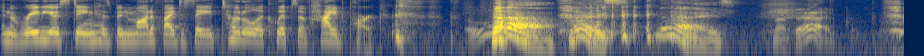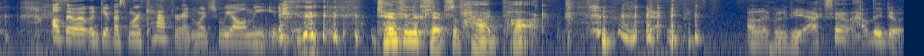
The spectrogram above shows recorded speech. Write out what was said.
and the radio sting has been modified to say "total eclipse of Hyde Park." Ah, nice. nice. Not bad. also, it would give us more Catherine, which we all need. Total eclipse of Hyde Park. yeah. I'm like, would it be accent? How'd they do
